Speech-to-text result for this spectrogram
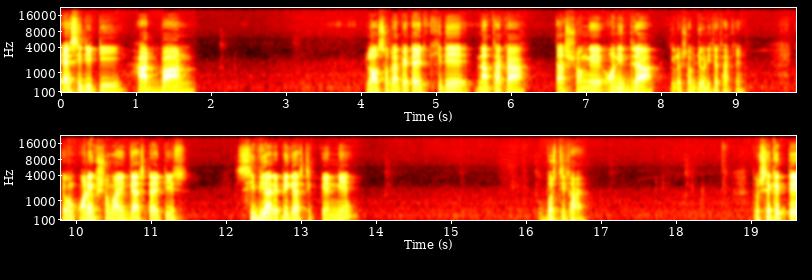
Acidity, heartburn, loss of appetite, খিদে না থাকা, তার সঙ্গে অনিদ্রা, এগুলো সব জড়িত থাকে। এবং অনেক সময় গ্যাস্ট্রাইটিস সিভিয়ার এপিগ্যাস্ট্রিক পেন নিয়ে উপস্থিত হয়। তো সেক্ষেত্রে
